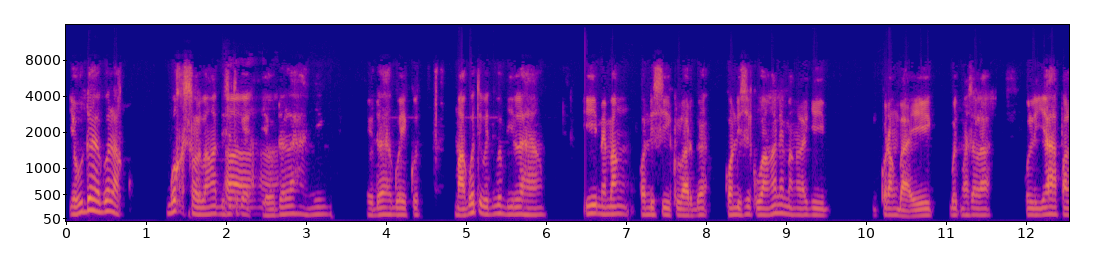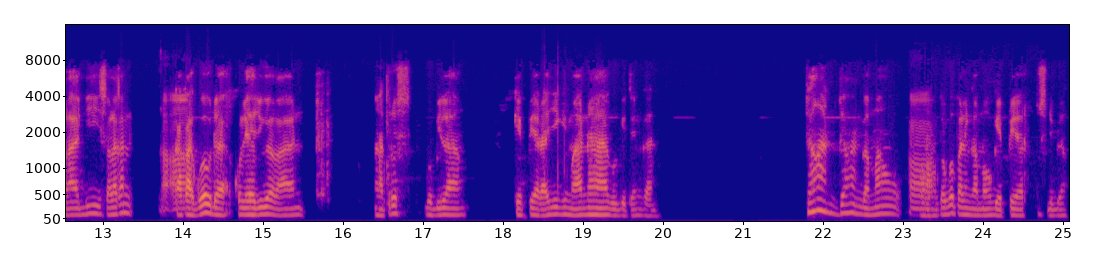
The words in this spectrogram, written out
ya udah gue laku gue kesel banget di situ kayak Ah, ya ah. udahlah anjing ya udah gue ikut mak gue tiba-tiba bilang ih memang kondisi keluarga kondisi keuangan emang lagi kurang baik buat masalah kuliah apalagi. Soalnya kan Ah, kakak gue udah kuliah juga kan. Nah terus gue bilang KPR aja gimana? Gue gituin kan. Jangan jangan gak mau. Ah. orang tua gue paling gak mau GPR terus dia bilang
